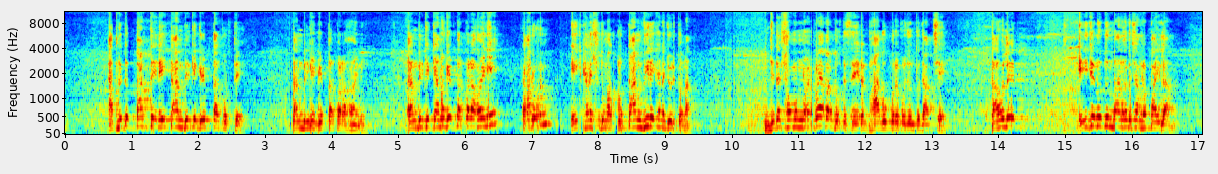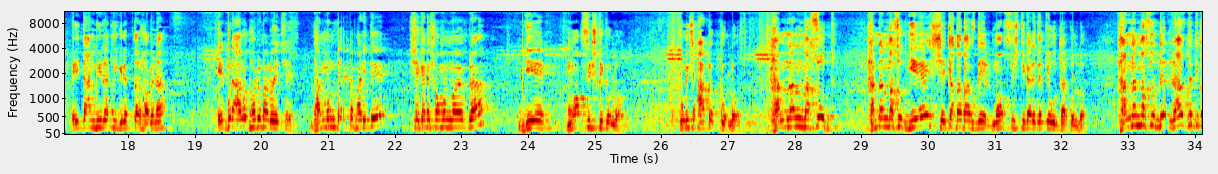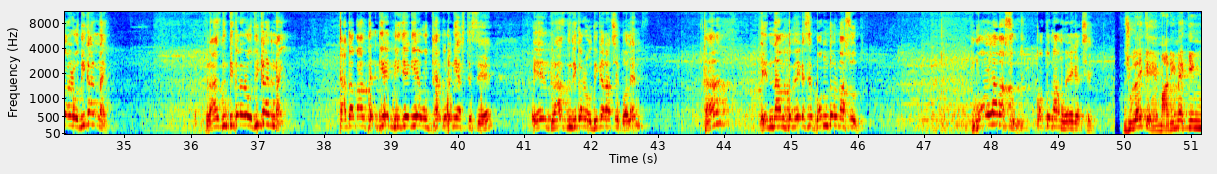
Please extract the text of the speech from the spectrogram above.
আপনি তো পারতেন এই তানবীরকে গ্রেপ্তার করতে। তানবীরকে গ্রেপ্তার করা হয়নি। তানবীরকে কেন গ্রেপ্তার করা হয়নি? কারণ এইখানে শুধুমাত্র তানভীর এখানে জড়িত না। যেটা সমন্বয়করা আবার বলতেছে এটার ভাগ উপরে পর্যন্ত যাচ্ছে। তাহলে এই যে নতুন বাংলাদেশ আমরা পাইলাম, এই তানভীররা কি গ্রেপ্তার হবে না? এরপরে আরও ঘটনা রয়েছে। ধানমন্ডি একটা বাড়িতে সেখানে সমন্বয়করা গিয়ে মব সৃষ্টি করল, পুলিশ আটক করল। হান্নান মাসুদ হান্নান মাসুদ গিয়ে সেই চাঁদাবাজদের, মব সৃষ্টিকারীদেরকে উদ্ধার করল। হান্নান মাসুদদের রাজনীতি করার অধিকার নাই। রাজনীতি করার অধিকার নাই। চাঁদাবাজদের গিয়ে নিজে গিয়ে উদ্ধার করে নিয়ে আসতেছে। এর রাজনীতি করার অধিকার আছে বলেন। হ্যাঁ? এর নাম তো হয়ে গেছে বন্দর মাসুদ। মল্লা মাসুদ। কত নাম হয়ে গেছে? জুলাইকে মানি মেকিং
